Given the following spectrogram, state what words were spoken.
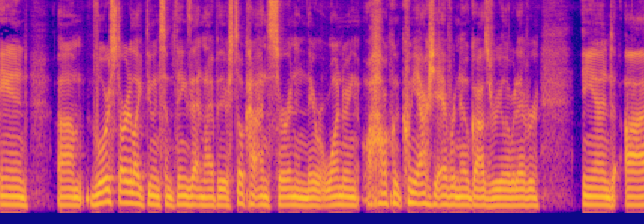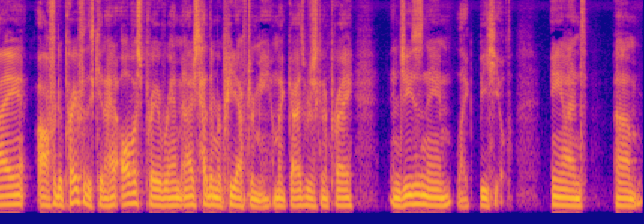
and um, the Lord started like doing some things that night, but they were still kind of uncertain and they were wondering, well, how can, can we actually ever know God's real or whatever? And I offered to pray for this kid. I had all of us pray over him and I just had them repeat after me. I'm like, guys, we're just going to pray in Jesus' name, like be healed. And um,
